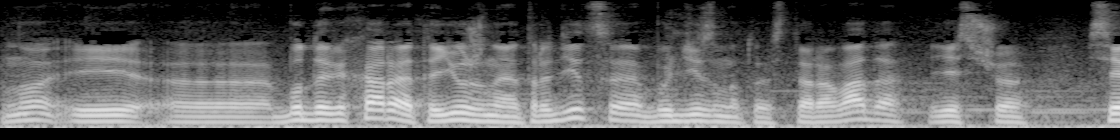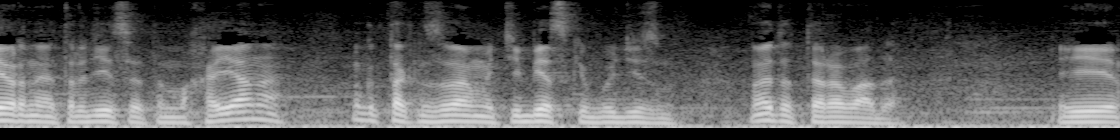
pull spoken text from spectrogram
Ну и э, Будда Вихара это южная традиция буддизма, то есть Таравада. Есть еще северная традиция, это Махаяна, ну, так называемый тибетский буддизм, но это Таравада. И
